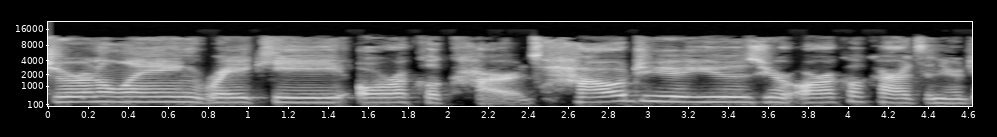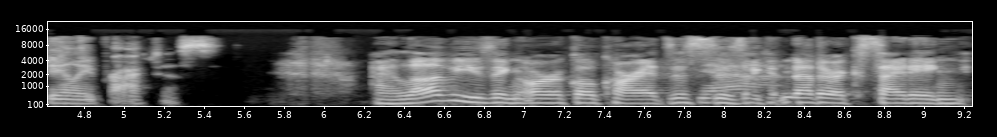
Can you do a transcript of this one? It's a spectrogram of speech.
journaling, Reiki, Oracle cards. How do you use your Oracle cards in your daily practice? I love using Oracle cards. This yeah. is like another exciting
